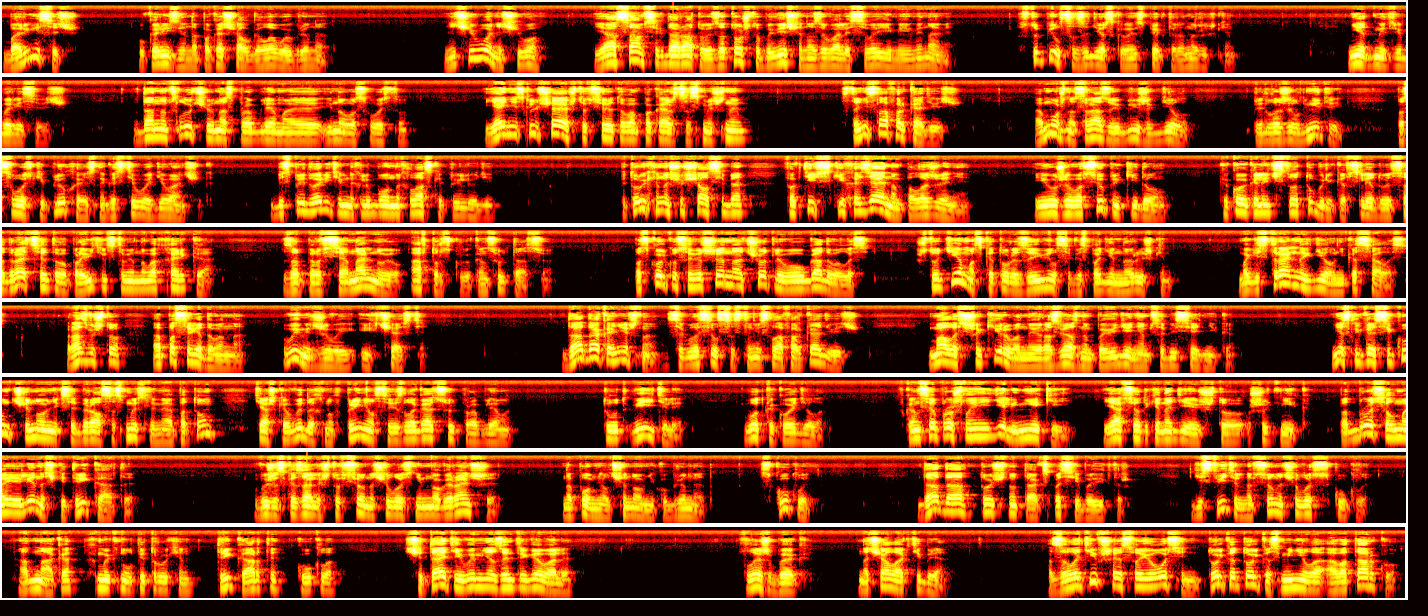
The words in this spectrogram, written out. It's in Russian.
Борисыч, укоризненно покачал головой брюнет. Ничего, ничего. Я сам всегда ратую за то, чтобы вещи назывались своими именами. Вступился за дерзкого инспектора Нарышкин. Нет, Дмитрий Борисович, в данном случае у нас проблема иного свойства. Я не исключаю, что все это вам покажется смешным. Станислав Аркадьевич, а можно сразу и ближе к делу, предложил Дмитрий, по-свойски плюхаясь на гостевой диванчик. Без предварительных любовных ласк и прелюдий. Петрухин ощущал себя фактически хозяином положения и уже вовсю прикидывал, какое количество тугриков следует содрать с этого правительственного хорька за профессиональную авторскую консультацию. Поскольку совершенно отчетливо угадывалось, что тема, с которой заявился господин Нарышкин, магистральных дел не касалась, разве что опосредованно в имиджевой их части. «Да-да, конечно», – согласился Станислав Аркадьевич, малость шокированный развязным поведением собеседника. Несколько секунд чиновник собирался с мыслями, а потом, тяжко выдохнув, принялся излагать суть проблемы. Тут, видите ли, вот какое дело. В конце прошлой недели некий, я все-таки надеюсь, что шутник, подбросил моей Леночке три карты. Вы же сказали, что все началось немного раньше, напомнил чиновнику брюнет. С куклы? Да-да, точно так, спасибо, Виктор. Действительно, все началось с куклы. Однако, хмыкнул Петрухин, три карты, кукла. Считайте, вы меня заинтриговали. Флэшбэк. Начало октября. Золотившая свою осень только-только сменила аватарку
